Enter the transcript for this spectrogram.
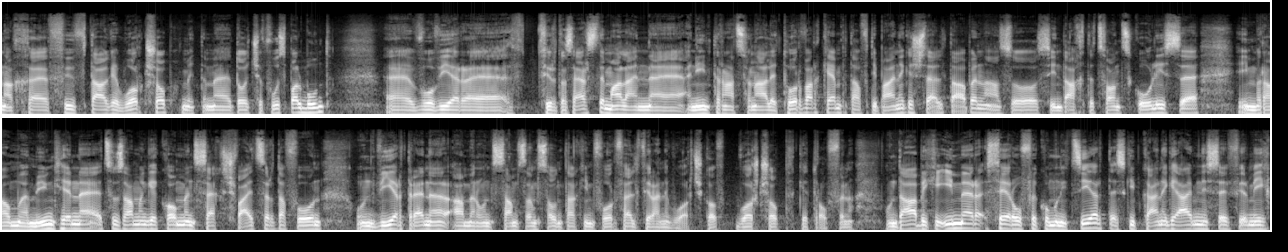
nach äh, fünf Tagen Workshop mit dem äh, Deutschen Fußballbund, äh, wo wir äh, für das erste Mal ein, äh, ein internationales Torwartcamp auf die Beine gestellt haben. Also sind 28 Goalies äh, im Raum München äh, zusammengekommen, sechs Schweizer davon. Und wir Trainer haben uns Samstag, Sonntag im Vorfeld für einen Workshop, Workshop getroffen. Und da habe ich immer sehr offen kommuniziert. Es gibt keine Geheimnisse für mich,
